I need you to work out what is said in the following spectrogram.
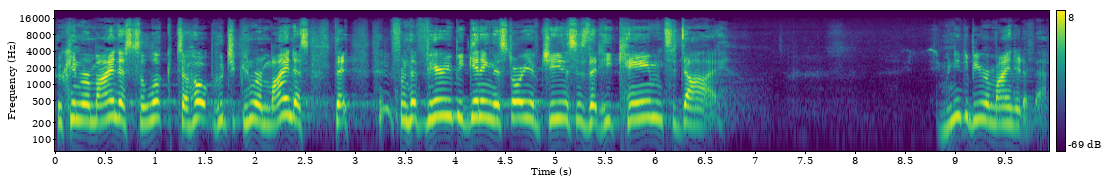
who can remind us to look to hope, who can remind us that from the very beginning, the story of Jesus is that he came to die. And we need to be reminded of that.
